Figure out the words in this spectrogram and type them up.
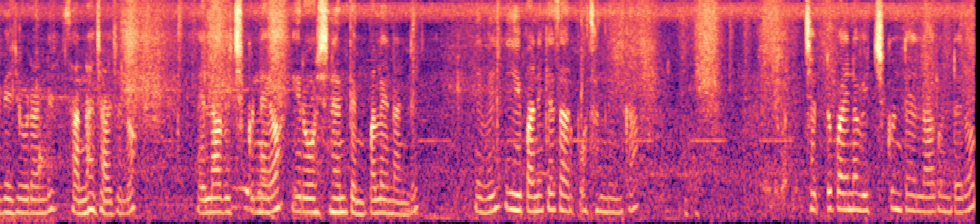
ఇవి చూడండి సన్న జాజులు. ఎలా విచ్చుకున్నాయో ఈ రోజు నేను తెంపలేనండి. ఇవి ఈ పనికే సరిపోతుంది ఇంకా. చెట్టు పైన విచ్చుకుంటే ఎలాగుంటుందో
